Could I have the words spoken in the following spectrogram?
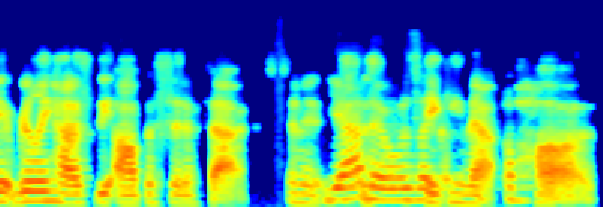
it really has the opposite effect and it's Yeah, there was, like, taking that a- pause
